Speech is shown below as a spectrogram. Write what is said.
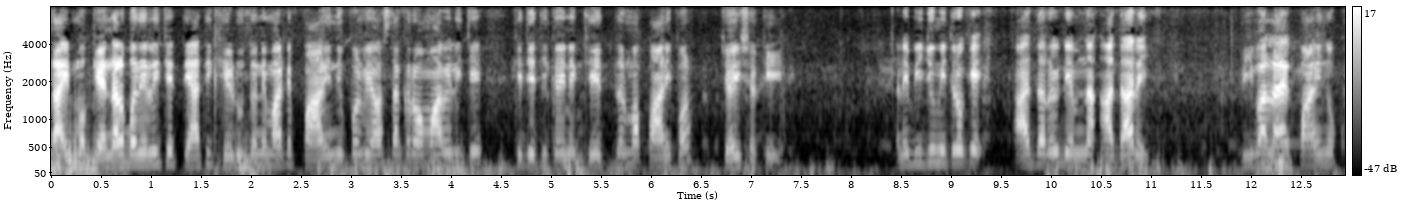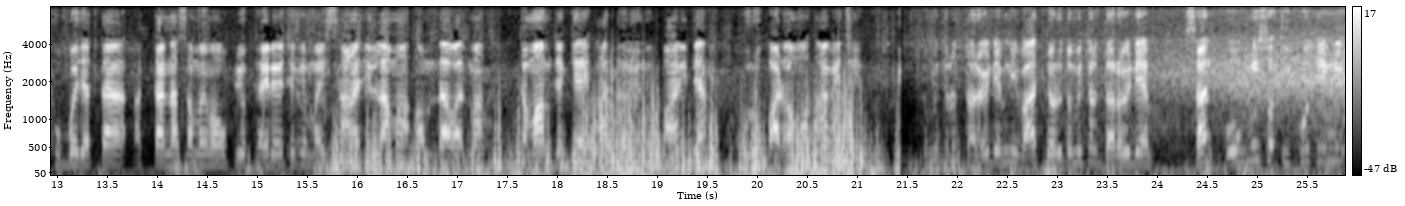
સાઈડમાં કેનાલ બનેલી છે. ત્યાંથી ખેડૂતોને માટે પાણીની પણ વ્યવસ્થા કરવામાં આવેલી છે કે જેથી કરીને ખેતરમાં પાણી પણ જઈ શકે. અને બીજું મિત્રો કે, આ ધરોઈ ડેમના આધારે પીવાલાયક પાણીનો ખૂબ જ અત્યાર અત્યારના સમયમાં ઉપયોગ થઈ રહ્યો છે કે મહેસાણા જિલ્લામાં, અમદાવાદમાં તમામ જગ્યાએ આ ધરોઈનું પાણી ત્યાં પૂરું પાડવામાં આવે છે તો મિત્રો ધરોઈ ડેમની વાત કરું તો મિત્રો, ધરોઈ ડેમ સન ઓગણીસો ઇકોતેરની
